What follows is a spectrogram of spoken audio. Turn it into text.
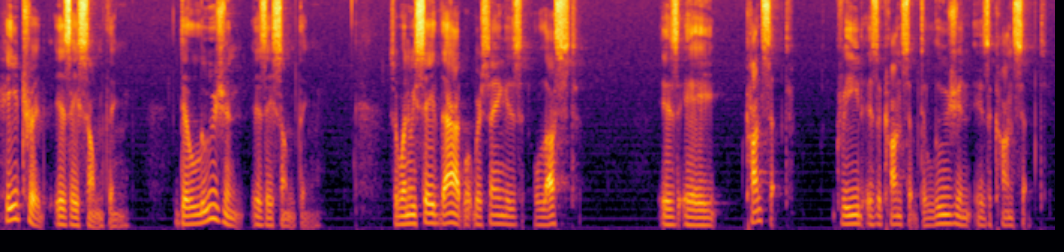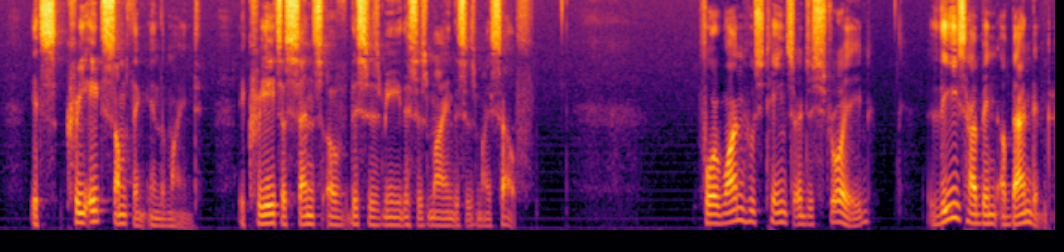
Hatred is a something. Delusion is a something. So when we say that, what we're saying is lust is a concept. Greed is a concept. Delusion is a concept. It creates something in the mind. It creates a sense of this is me, this is mine, this is myself. For one whose taints are destroyed, these have been abandoned,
